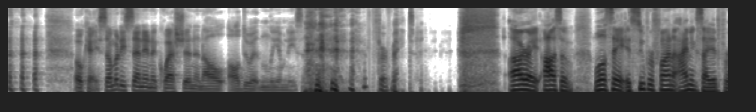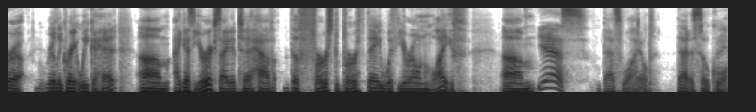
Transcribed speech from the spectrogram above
okay, somebody send in a question and I'll I'll do it in Liam Neeson. Perfect. All right, awesome. Well, say it's super fun. I'm excited for a really great week ahead. Um, I guess you're excited to have the first birthday with your own wife. Um, yes. that's wild. That is so cool.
